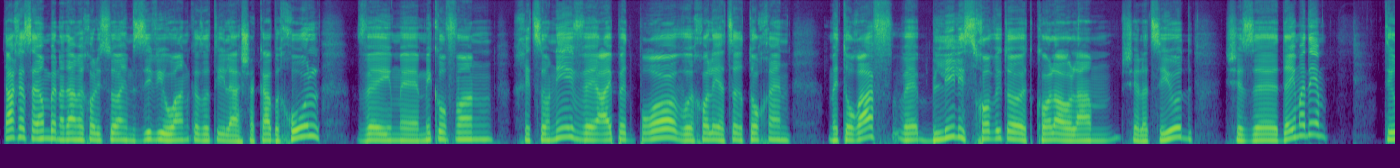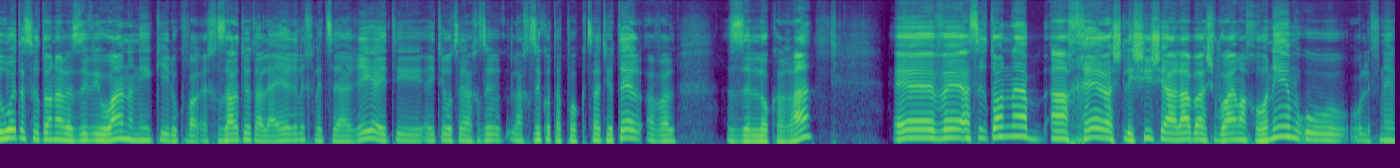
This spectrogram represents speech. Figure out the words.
תכלס, היום בן אדם יכול לנסוע עם ZV-1 כזאת להשקה בחו"ל, ועם uh, מיקרופון חיצוני ואייפד פרו, והוא יכול לייצר תוכן מטורף, ובלי לסחוב איתו את כל העולם של הציוד, שזה די מדהים. תראו את הסרטון על ה-ZV1, אני כאילו כבר החזרתי אותה לאיירליך לצערי, הייתי, הייתי רוצה להחזיר, להחזיק אותה פה קצת יותר, אבל זה לא קרה. Uh, והסרטון האחר, השלישי שעלה בשבועיים האחרונים, הוא, הוא לפני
